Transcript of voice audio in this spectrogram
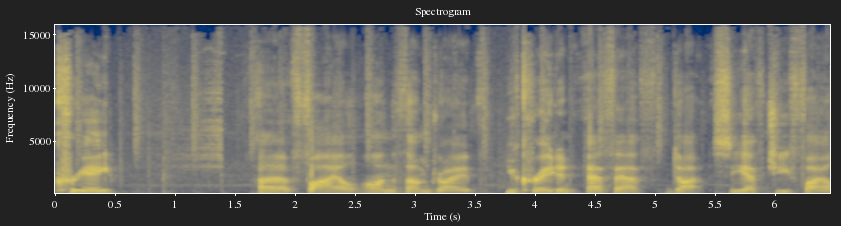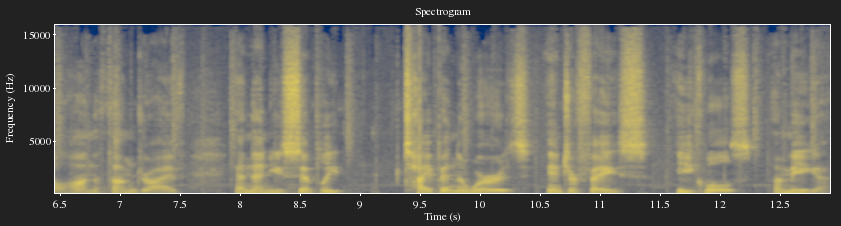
create a file on the thumb drive. You create an ff.cfg file on the thumb drive and then you simply type in the words interface equals Amiga.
